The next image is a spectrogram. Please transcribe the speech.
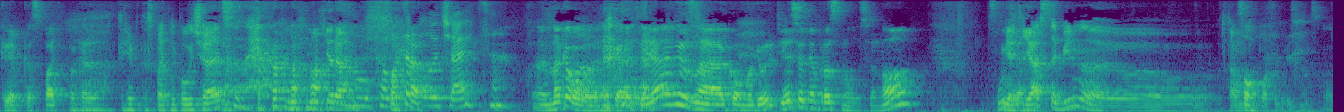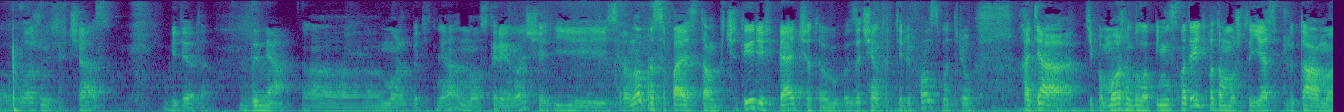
Крепко спать, пока... Крепко спать не получается. Ни хера. Ну, у кого-то получается. Э, На кого вы намекаете? Я не знаю, о ком вы говорите. Я сегодня проснулся, но... Нет, я стабильно э, там, Сон плохо приснился. э, ложусь в час где-то. Дня. э, может быть, дня, но скорее ночи, и все равно просыпаюсь там в 4, в 5, что-то зачем-то в телефон смотрю. Хотя, типа, можно было бы не смотреть, потому что я сплю там, э,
